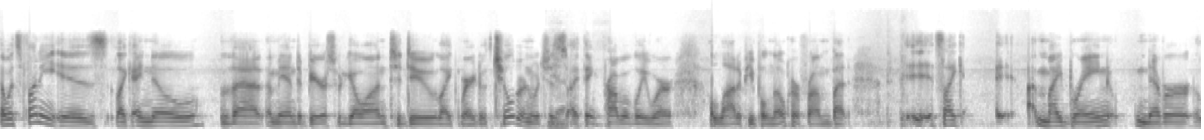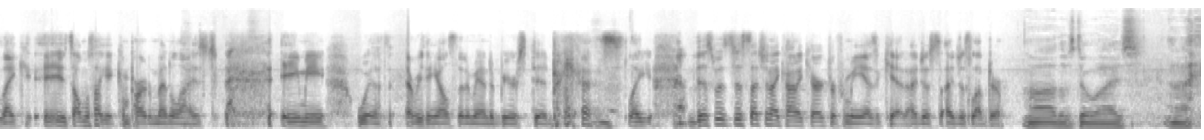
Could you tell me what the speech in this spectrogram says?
And what's funny is, like, I know that Amanda Bearse would go on to do like Married with Children, which is Yeah. I think probably where a lot of people know her from. But it's like my brain never like it's almost like it compartmentalized Amy with everything else that Amanda Bearse did because like this was just such an iconic character for me as a kid. I just I just loved her. Oh, those doe eyes. Uh,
